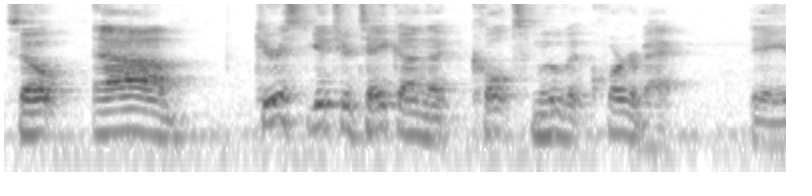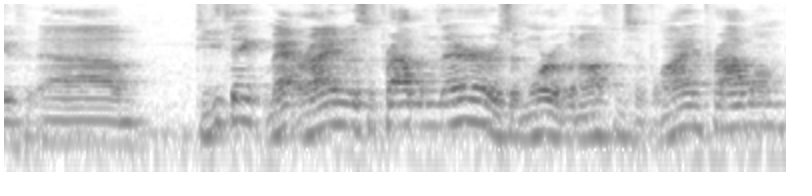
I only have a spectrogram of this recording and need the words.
So, um, curious to get your take on the Colts move at quarterback, Dave. Um, do you think Matt Ryan was the problem there, or is it more of an offensive line problem?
